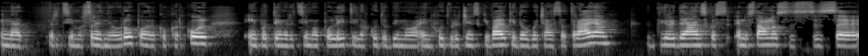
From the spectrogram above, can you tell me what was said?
nad recimo Srednjo Evropo ali kako koli, in potem recimo poleti lahko dobimo en hud vročinski val, ki dolgo časa traja gre dejansko enostavno se,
